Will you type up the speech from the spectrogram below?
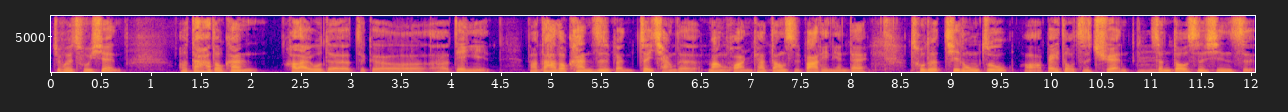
就会出现，啊，大家都看好莱坞的这个呃电影，然后大家都看日本最强的漫画。你看当时八零年代出的《七龙珠》啊，《北斗之拳》《圣斗士星矢》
